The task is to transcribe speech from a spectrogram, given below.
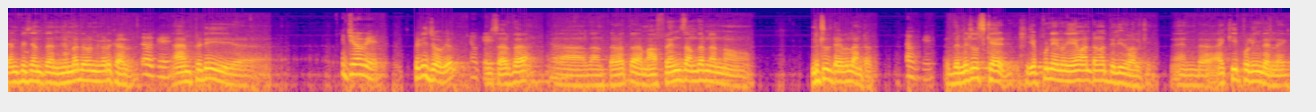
కనిపించేంత నెమ్మదివాడిని కూడా కాదు. Okay I'm pretty jovial pretty jovial Okay. సరదా ఆ, దాని తర్వాత మా ఫ్రెండ్స్ అందరు నన్ను లిటిల్ డెవిల్ అంటారు. ఓకే ద లిటిల్ స్కేడ్ ఎప్పుడు నేను ఏమంటానో తెలియదు వాళ్ళకి. And I keep pulling their leg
